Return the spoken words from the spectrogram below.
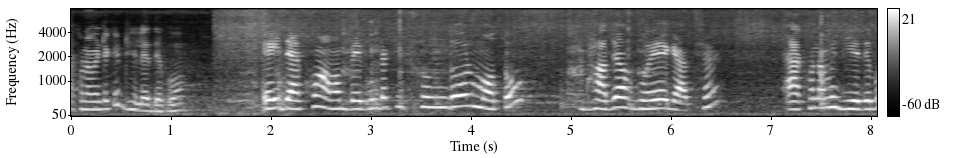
এখন আমি এটাকে ঢেলে দেব। এই দেখো আমার বেগুনটা কি সুন্দর মতো ভাজা হয়ে গেছে। এখন আমি দিয়ে দেব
